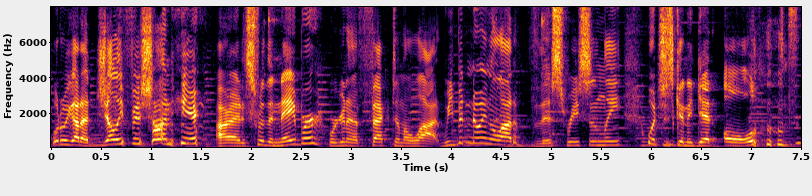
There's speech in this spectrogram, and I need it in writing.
What do we got, a jellyfish on here? All right, it's for the neighbor. We're gonna affect him a lot. We've been doing a lot of this recently, which is gonna get old.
